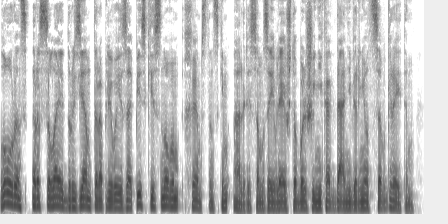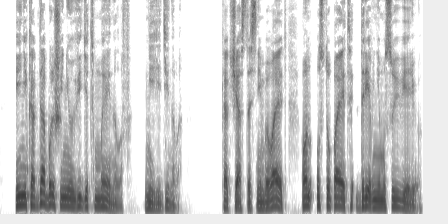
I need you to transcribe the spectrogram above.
Лоуренс рассылает друзьям торопливые записки с новым хэмстонским адресом, заявляя, что больше никогда не вернется в Грейтем и никогда больше не увидит Мейнелов, ни единого. Как часто с ним бывает, он уступает древнему суеверию.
